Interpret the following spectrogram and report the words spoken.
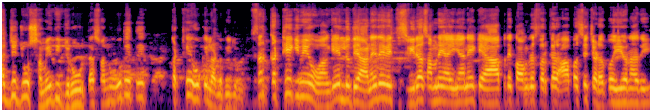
ਅੱਜ ਜੋ ਸਮੇਂ ਦੀ ਜ਼ਰੂਰਤ ਹੈ ਸਾਨੂੰ ਉਹਦੇ ਤੇ ਇਕੱਠੇ ਹੋ ਕੇ ਲੜਨ ਦੀ ਜ਼ਰੂਰਤ ਸਰ ਇਕੱਠੇ ਕਿਵੇਂ ਹੋਵਾਂਗੇ? ਲੁਧਿਆਣੇ ਦੇ ਵਿੱਚ ਤਸਵੀਰਾਂ ਸਾਹਮਣੇ ਆਈਆਂ ਨੇ ਕਿ ਆਪ ਤੇ ਕਾਂਗਰਸ ਵਰਕਰ ਆਪਸ ਵਿੱਚ ਝੜਪ ਹੋਈ ਉਹਨਾਂ ਦੀ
